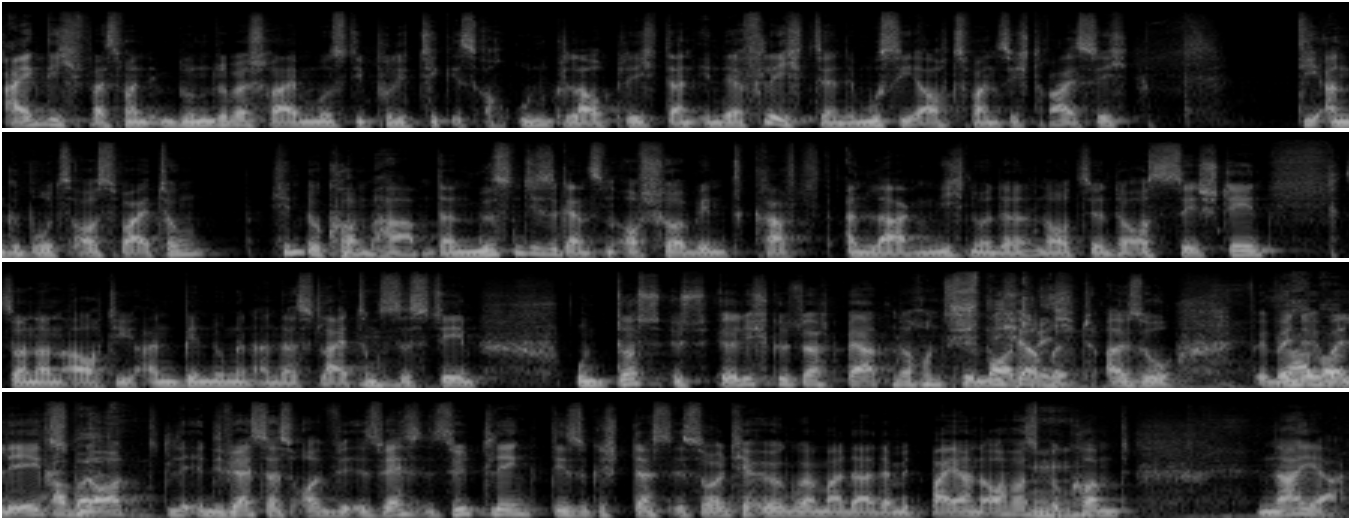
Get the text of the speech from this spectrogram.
eigentlich, was man im Grunde drüber schreiben muss, die Politik ist auch unglaublich dann in der Pflicht, denn dann muss sie auch 2030 die Angebotsausweitung hinbekommen haben. Dann müssen diese ganzen Offshore-Windkraftanlagen nicht nur in der Nordsee und der Ostsee stehen, sondern auch die Anbindungen an das Leitungssystem. Und das ist ehrlich gesagt, Bert, noch ein ziemlicher. Ritt. Also, wenn ja, du überlegst, aber, Nord, wie heißt das, Südlink, diese, das ist, sollte ja irgendwann mal da, damit Bayern auch was mhm. bekommt. Naja.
